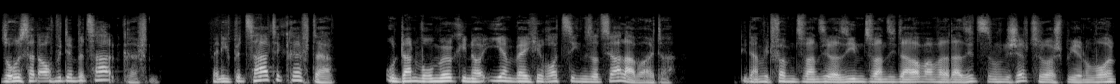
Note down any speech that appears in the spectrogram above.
So ist das auch mit den bezahlten Kräften. Wenn ich bezahlte Kräfte habe und dann womöglich noch irgendwelche rotzigen Sozialarbeiter, die dann mit 25 oder 27 da auf einmal da sitzen und Geschäftsführer spielen und wollen.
